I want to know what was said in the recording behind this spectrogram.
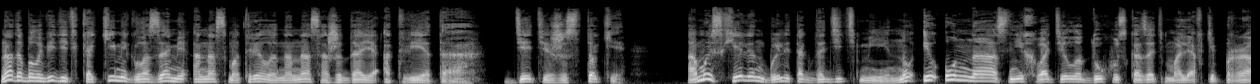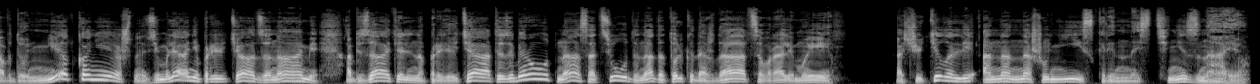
Надо было видеть, какими глазами она смотрела на нас, ожидая ответа. Дети жестоки. А мы с Хелен были тогда детьми, но и у нас не хватило духу сказать малявке правду. «Нет, конечно, земляне прилетят за нами, обязательно прилетят и заберут нас отсюда, надо только дождаться», — врали мы. Ощутила ли она нашу неискренность, не знаю.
